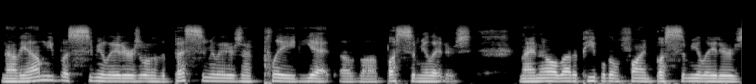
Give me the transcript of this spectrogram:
now the Omnibus Simulator is one of the best simulators I've played yet of uh, bus simulators. And I know a lot of people don't find bus simulators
